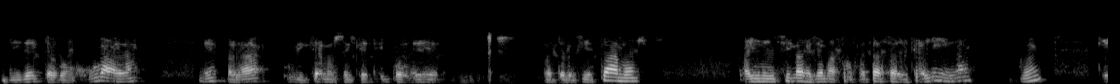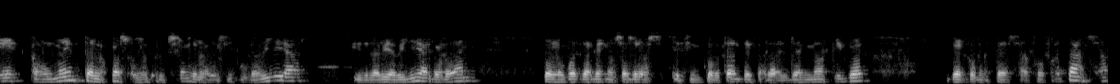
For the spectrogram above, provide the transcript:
directa conjugada, ¿eh? para ubicarnos en qué tipo de patología estamos. Hay una enzima que se llama fosfatasa alcalina, que aumenta los casos de obstrucción de la vesícula y de la vía biliar, ¿verdad? Con lo cual también nosotros es importante para el diagnóstico ver cómo está esa fosfatasa,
